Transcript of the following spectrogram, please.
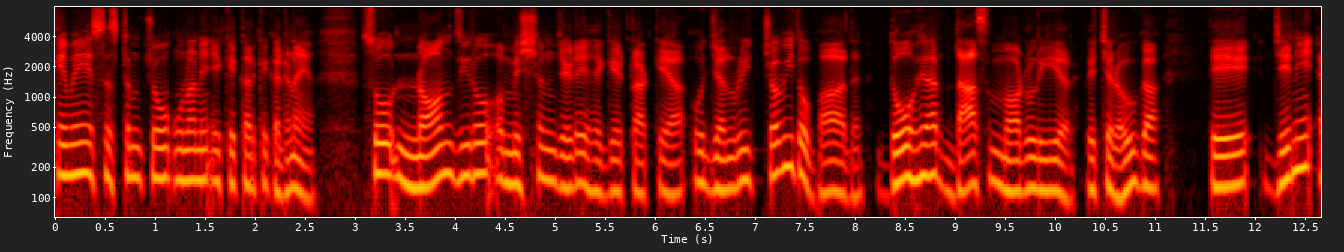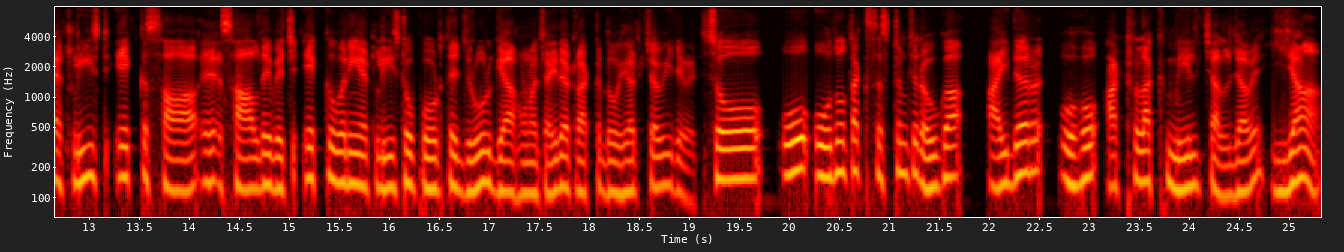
ਕਿਵੇਂ ਸਿਸਟਮ ਚੋਂ ਉਹਨਾਂ ਨੇ ਇੱਕ ਇੱਕ ਕਰਕੇ ਕੱਢਣਾ ਆ। ਸੋ ਨਾਨ ਜ਼ੀਰੋ ਐਮਿਸ਼ਨ ਜਿਹੜੇ ਹੈਗੇ ਟਰੱਕ ਆ, ਉਹ ਜਨਵਰੀ 24 ਤੋਂ ਬਾਅਦ 2010 ਮਾਡਲ ਈਅਰ ਵਿੱਚ ਰਹੂਗਾ। ਤੇ ਜਿਹਨੇ ਐਟਲੀਸਟ 1 ਸਾਲ ਸਾਲ ਦੇ ਵਿੱਚ ਇੱਕ ਵਾਰੀ ਐਟਲੀਸਟ ਉਹ ਪੋਰਟ ਤੇ ਜ਼ਰੂਰ ਗਿਆ ਹੋਣਾ ਚਾਹੀਦਾ ਟਰੱਕ 2024 ਦੇ ਵਿੱਚ। ਸੋ ਉਹ ਉਦੋਂ ਤੱਕ ਸਿਸਟਮ 'ਚ ਰਹੂਗਾ ਆਈਦਰ ਉਹ 8 ਲੱਖ ਮੀਲ ਚੱਲ ਜਾਵੇ ਜਾਂ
